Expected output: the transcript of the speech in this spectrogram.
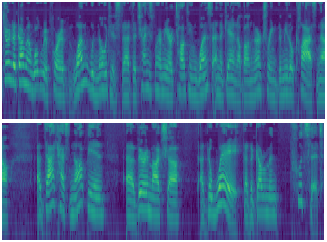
During the government work report, one would notice that the Chinese premier talking once and again about nurturing the middle class. Now, uh, that has not been uh, very much the way that the government puts it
